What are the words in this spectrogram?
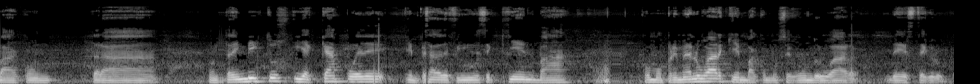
va contra, contra Invictus y acá puede empezar a definirse quién va como primer lugar, quién va como segundo lugar de este grupo.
